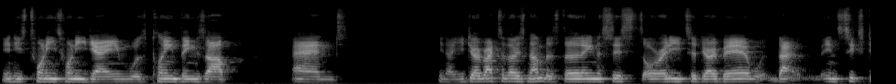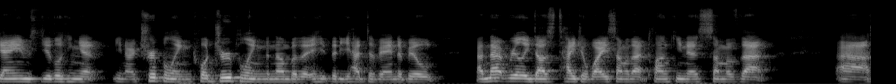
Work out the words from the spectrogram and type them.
in his 2020 game was clean things up and you know, you go back to those numbers, 13 assists already to Gobert. That in six games, you're looking at you know tripling, quadrupling the number that he, that he had to Vanderbilt, and that really does take away some of that clunkiness, some of that uh,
